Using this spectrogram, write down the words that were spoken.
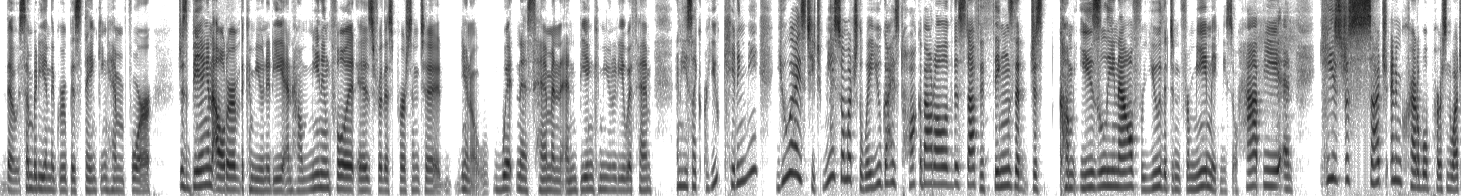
the, somebody in the group is thanking him for just being an elder of the community and how meaningful it is for this person to, you know, witness him and, and be in community with him. And he's like, Are you kidding me? You guys teach me so much the way you guys talk about all of this stuff, the things that just come easily now for you that didn't for me make me so happy. And he's just such an incredible person to watch.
